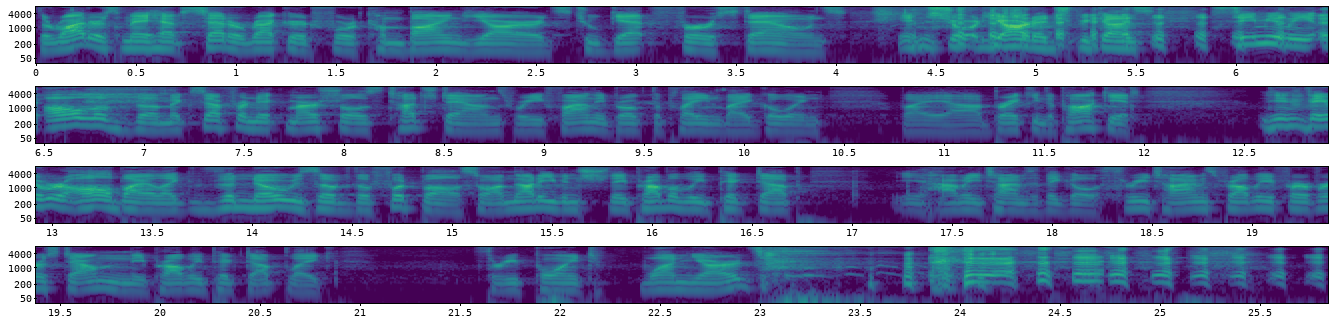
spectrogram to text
the Riders may have set a record for combined yards to get first downs in short yardage because seemingly all of them, except for Nick Marshall's touchdowns, where he finally broke the plane by going by uh, breaking the pocket, they were all by like the nose of the football. So I'm not even. Sh- they probably picked up. you know, how many times did they go? Three times probably for a first down, and they probably picked up like 3.1 yards.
